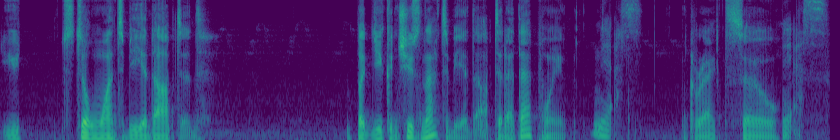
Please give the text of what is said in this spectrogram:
you still want to be adopted, but you can choose not to be adopted at that point, Yes. correct? So, Yes.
